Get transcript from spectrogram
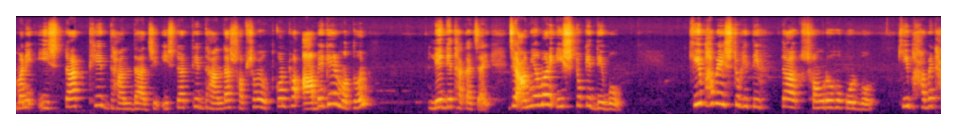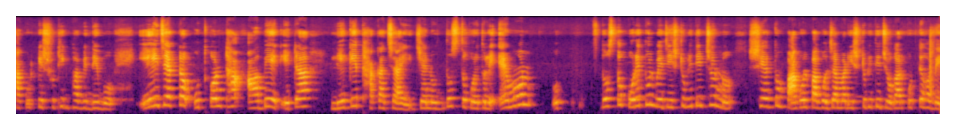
মানে ইষ্টার্থীর ধান্দা যে ইষ্টার্থীর ধান্দা সবসময় উৎকণ্ঠ আবেগের মতন লেগে থাকা চাই, যে আমি আমার ইষ্টকে দেব। কীভাবে ইষ্টভীতিটা সংগ্রহ করব। কীভাবে ঠাকুরকে সঠিকভাবে দেব? এই যে একটা উৎকণ্ঠা, আবেগ, এটা লেগে থাকা চাই, যেন উদ্যস্ত করে তোলে। এমন উদ্যস্ত করে তুলবে যে ইষ্টভীতির জন্য সে একদম পাগল পাগল যে আমার ইষ্টভীতি জোগাড় করতে হবে।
